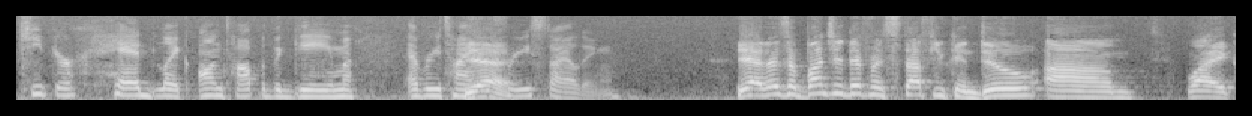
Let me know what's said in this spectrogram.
keep your head like on top of the game every time Yeah. freestyling? Yeah, there's a bunch of different stuff you can do. Um, like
